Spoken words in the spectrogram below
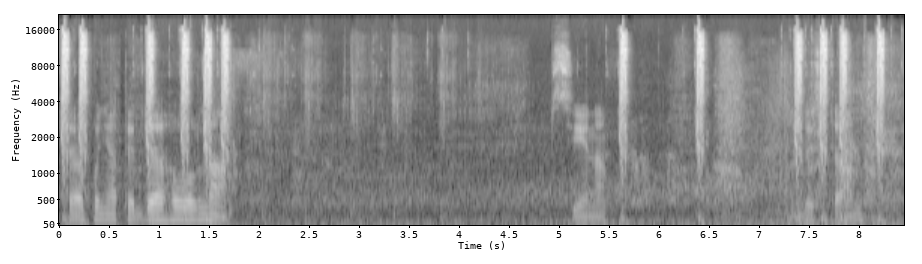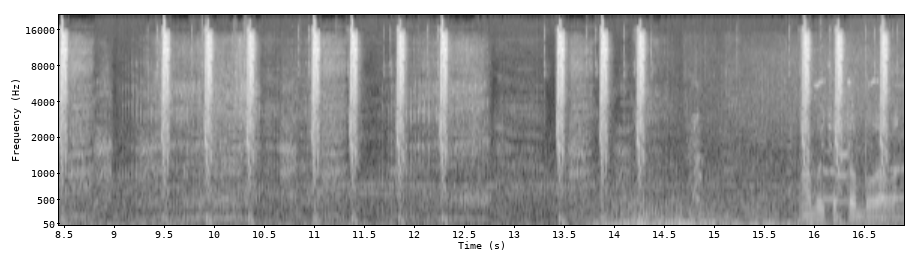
Треба поняти, де головна. Сіна. Десь там. Мабуть, ото була вона.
